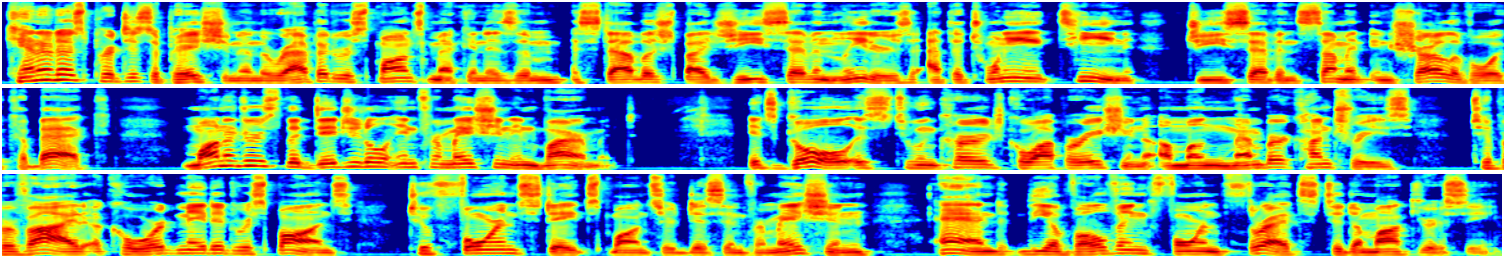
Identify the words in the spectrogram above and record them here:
Canada's participation in the rapid response mechanism established by G7 leaders at the 2018 G7 summit in Charlevoix, Quebec, monitors the digital information environment. Its goal is to encourage cooperation among member countries to provide a coordinated response to foreign state sponsored disinformation and the evolving foreign threats to democracy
